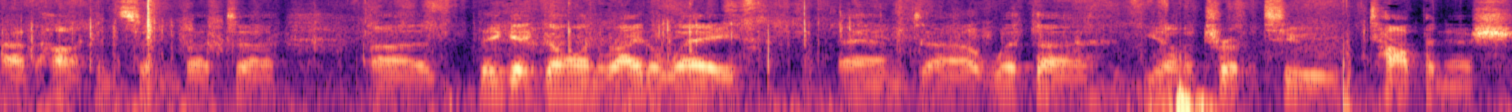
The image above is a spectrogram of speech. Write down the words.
at Hockinson, but uh, uh they get going right away, and uh, with a you know a trip to Toppenish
